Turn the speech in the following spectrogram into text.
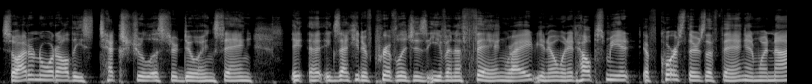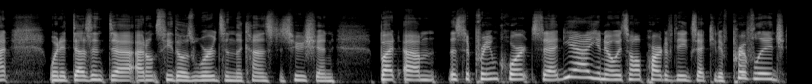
So I don't know what all these textualists are doing, saying uh, executive privilege is even a thing, right? You know, when it helps me, it, of course, there's a thing, and when not, when it doesn't, uh, I don't see those words in the Constitution. But um, the Supreme Court said, yeah, you know, it's all part of the executive privilege.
